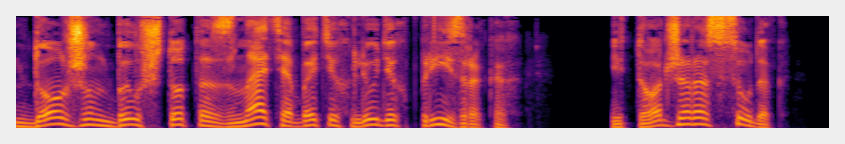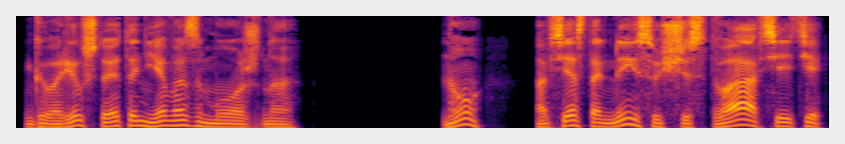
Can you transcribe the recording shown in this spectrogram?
должен был что-то знать об этих людях-призраках, и тот же рассудок говорил, что это невозможно. Ну, а все остальные существа, все эти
